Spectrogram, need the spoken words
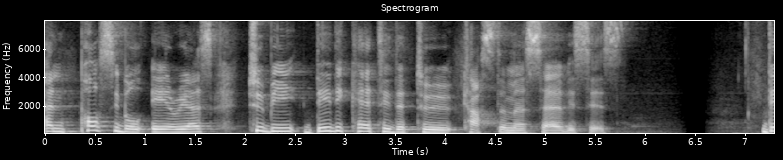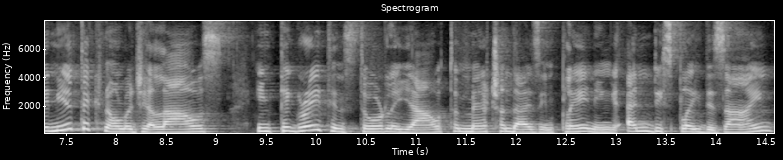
and possible areas to be dedicated to customer services. The new technology allows integrating store layout, merchandising planning, and display design,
